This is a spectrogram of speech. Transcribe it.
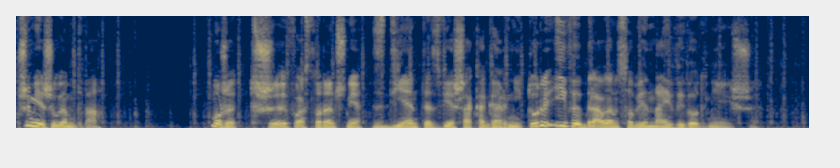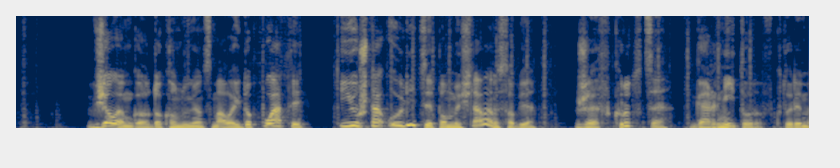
Przymierzyłem dwa, może trzy własnoręcznie zdjęte z wieszaka garnitury i wybrałem sobie najwygodniejszy. Wziąłem go, dokonując małej dopłaty, i już na ulicy pomyślałem sobie, że wkrótce garnitur, w którym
